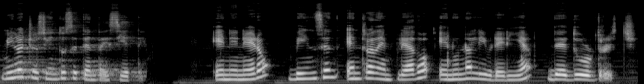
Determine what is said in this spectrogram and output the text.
1877. En enero, Vincent entra de empleado en una librería de Dordrecht.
